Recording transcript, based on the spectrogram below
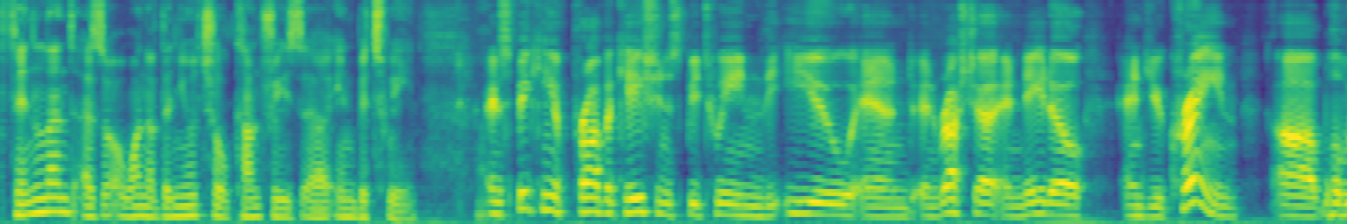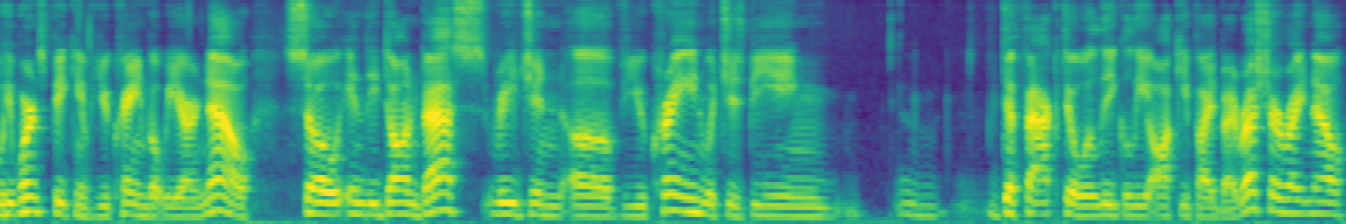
Finland as one of the neutral countries in between. And speaking of provocations between the EU and, and Russia and NATO and Ukraine, uh, well, we weren't speaking of Ukraine, but we are now. So, in the Donbass region of Ukraine, which is being de facto illegally occupied by Russia right now,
